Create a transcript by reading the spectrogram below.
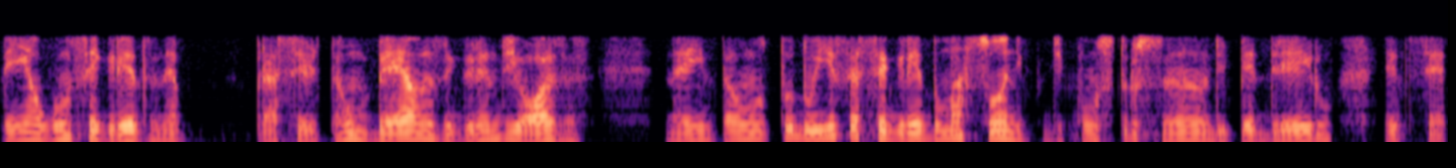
têm alguns segredos né, para ser tão belas e grandiosas. Né? Então, tudo isso é segredo maçônico, de construção, de pedreiro, etc.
